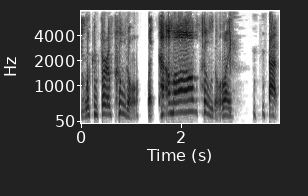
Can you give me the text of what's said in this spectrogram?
I'm looking for a poodle. Like, come on, poodle. Like, that.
